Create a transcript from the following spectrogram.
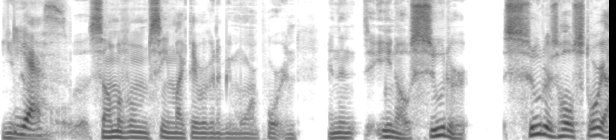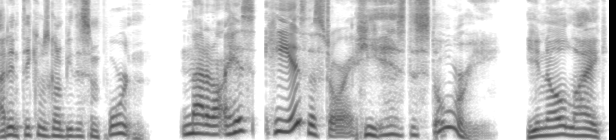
you know Yes. some of them seemed like they were going to be more important and then you know Suiter Suiter's whole story i didn't think it was going to be this important Not at all. His he is the story. he is the story you know like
